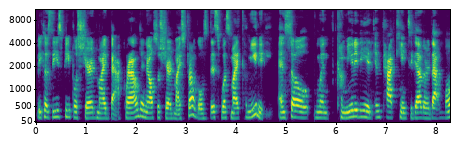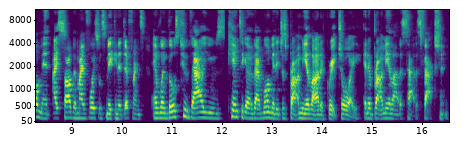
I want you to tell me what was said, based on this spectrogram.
because these people shared my background and also shared my struggles. This was my community. And so when community and impact came together that moment, I saw that my voice was making a difference. And when those two values came together that moment, it just brought me a lot of great joy and it brought me a lot of satisfaction.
